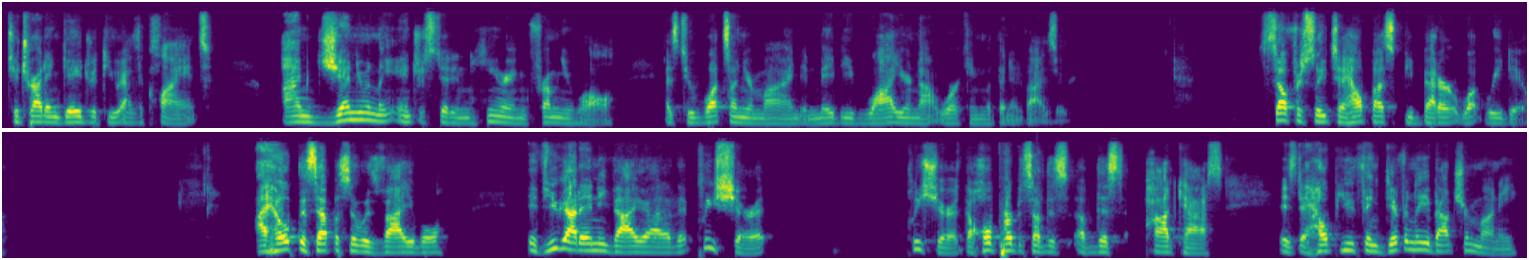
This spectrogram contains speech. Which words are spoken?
to try to engage with you as a client. I'm genuinely interested in hearing from you all as to what's on your mind and maybe why you're not working with an advisor. Selfishly, to help us be better at what we do. I hope this episode was valuable. If you got any value out of it, please share it. Please share it. The whole purpose of this of this podcast is to help you think differently about your money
